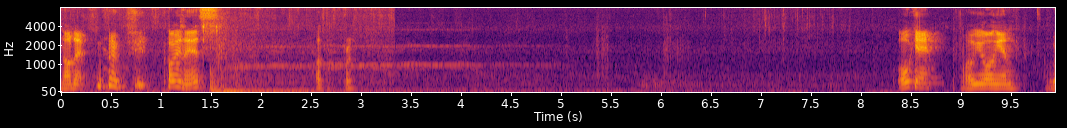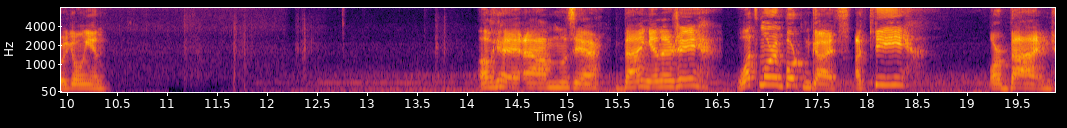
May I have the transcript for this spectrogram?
Not the coin is. What the Okay, we're going in. We're going in. Okay, um, let's see here. Bang energy. What's more important, guys? A key or bang?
